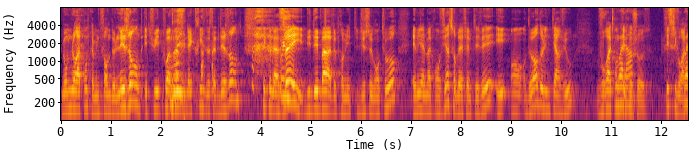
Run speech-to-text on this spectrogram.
mais on me le raconte comme une forme de légende. Et tu es toi-même une actrice de cette légende. C'est que la veille du débat de premier du second tour, Emmanuel Macron vient sur BFM TV et en dehors de l'interview, vous raconte quelque chose. Qu'est-ce qu'il vous raconte?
